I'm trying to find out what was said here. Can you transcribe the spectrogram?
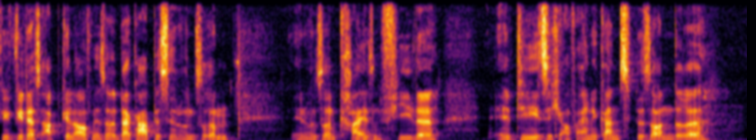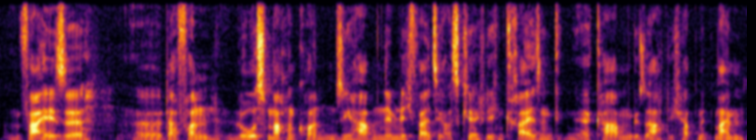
wie, wie das abgelaufen ist. Also da gab es in, unserem, in unseren Kreisen viele, äh, die sich auf eine ganz besondere Weise äh, davon losmachen konnten. Sie haben nämlich, weil sie aus kirchlichen Kreisen äh, kamen, gesagt, ich habe mit meinem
